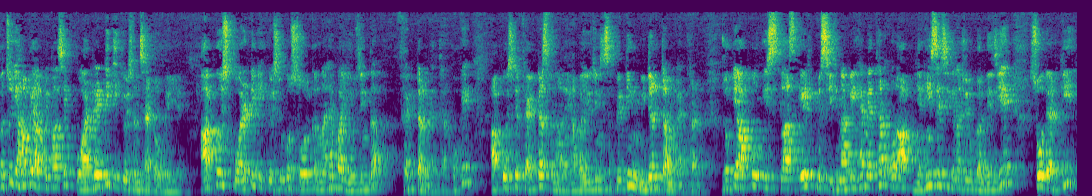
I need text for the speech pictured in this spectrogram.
बच्चों, यहाँ पे आपके पास एक क्वाड्रेटिक इक्वेशन सेट हो गई है। आपको इस क्वाड्रेटिक इक्वेशन को सोल्व करना है by using the factor method okay आपको इसके फैक्टर्स बनाने हैं by using splitting middle term method जो कि आपको इस क्लास एट में सीखना भी है मेथड और आप यहीं से सीखना शुरू कर दीजिए सो दैट कि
